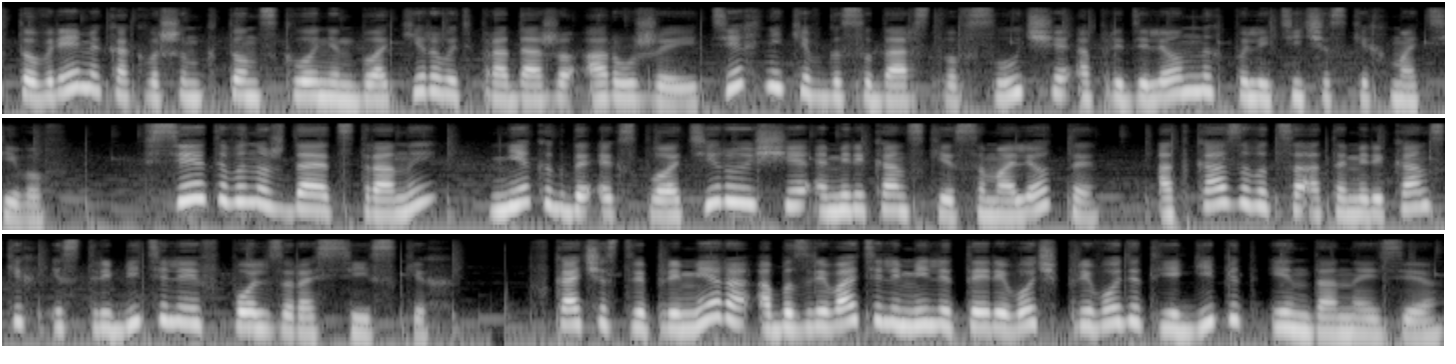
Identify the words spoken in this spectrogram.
в то время как Вашингтон склонен блокировать продажу оружия и техники в государство в случае определенных политических мотивов. Все это вынуждает страны, некогда эксплуатирующие американские самолеты, отказываться от американских истребителей в пользу российских. В качестве примера обозреватели Military Watch приводят Египет и Индонезию.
